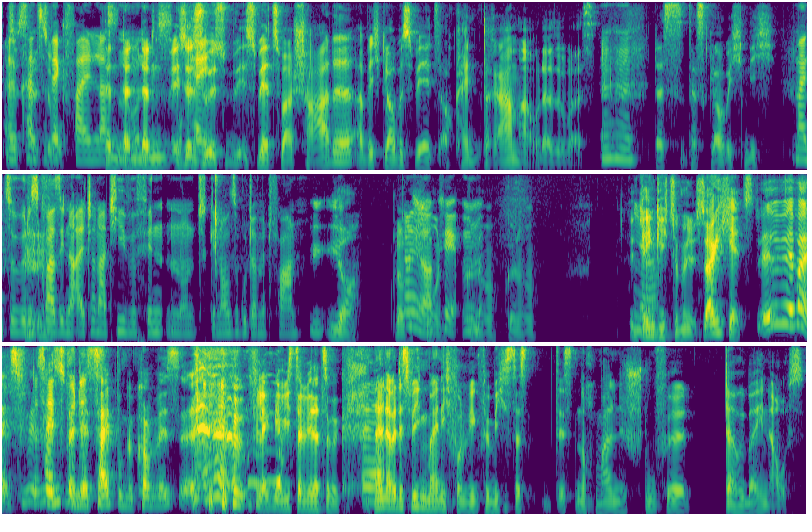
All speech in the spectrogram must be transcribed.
Also es kannst halt du so. wegfallen lassen. Dann, dann, und dann ist ist okay. es, es, es wäre zwar schade, aber ich glaube, es wäre jetzt auch kein Drama oder sowas. Mhm. Das, das glaube ich nicht. Meinst du, würdest quasi eine Alternative finden und genauso gut damit fahren? Ja, glaube Ah ich ja, schon. okay, mhm. Genau, genau. Ja. Denke ich zumindest. Sage ich jetzt. Äh, wer weiß. Das Wenn heißt, dann der Zeitpunkt gekommen ist, vielleicht nehme ich es dann wieder zurück. Nein, aber deswegen meine ich von wegen, für mich ist das, das nochmal eine Stufe darüber hinaus.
